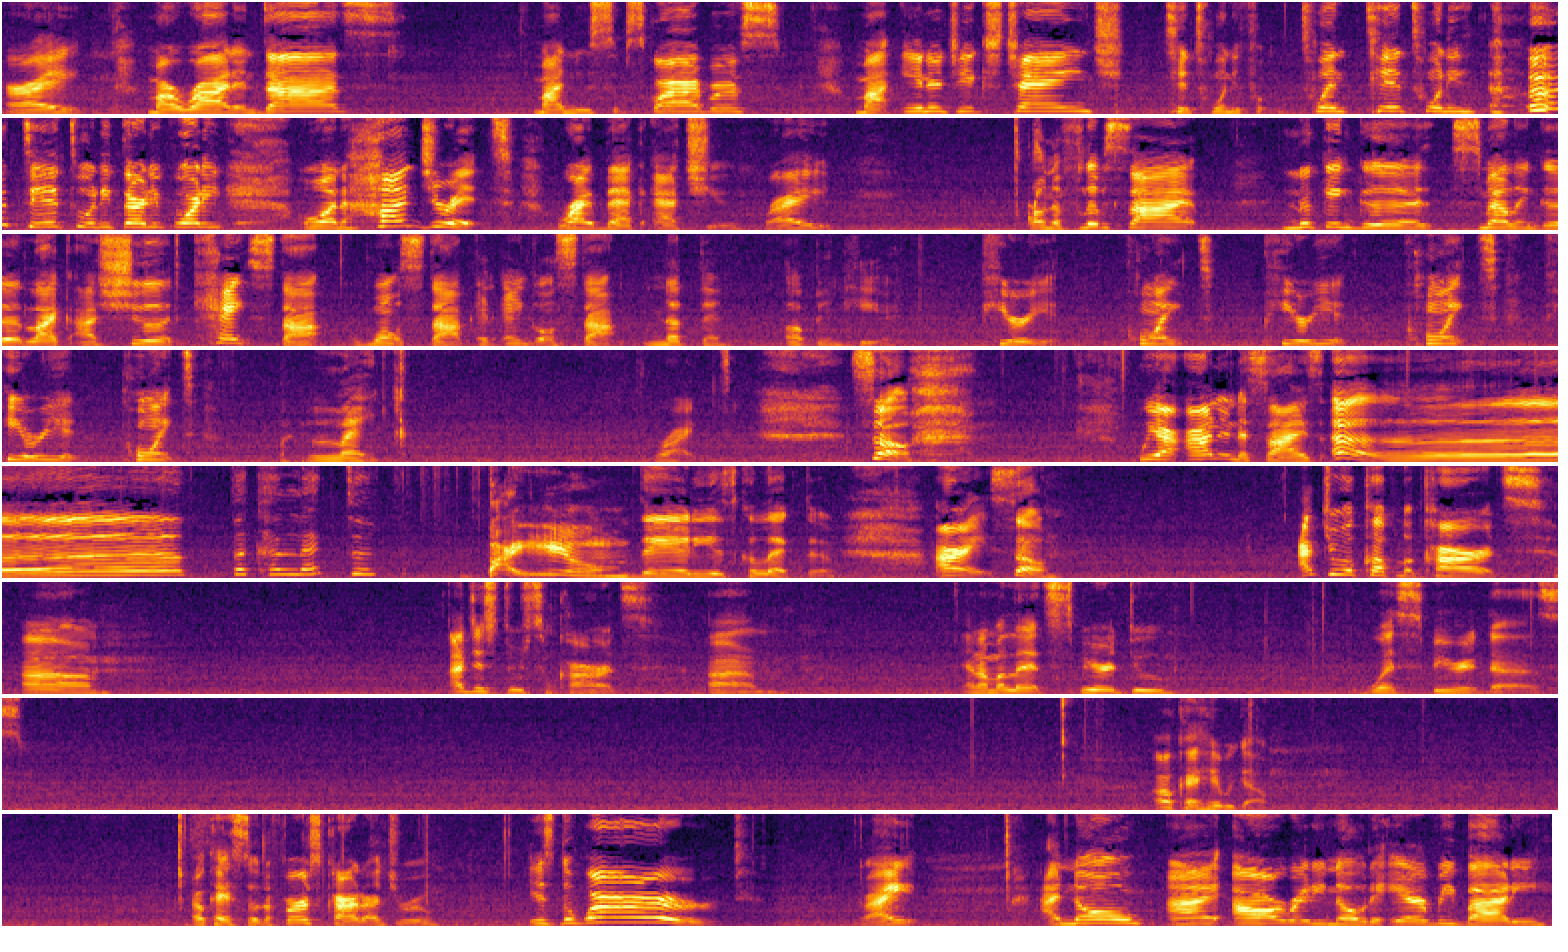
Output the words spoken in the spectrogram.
All right? My ride and dies my new subscribers my energy exchange 10 20 20, 10, 20, 10, 20, 30, 40, 100 right back at you, right? On the flip side, looking good, smelling good like I should, can't stop, won't stop, and ain't gonna stop nothing up in here. Period. Point, period, point, period, point, blank. Right. So, we are honoring the size of the collective. Bam! There it is, collective. All right, so I drew a couple of cards. Um, I just drew some cards. Um, and I'm going to let Spirit do what Spirit does. Okay, here we go. Okay, so the first card I drew is the word, right? I know, I already know that everybody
